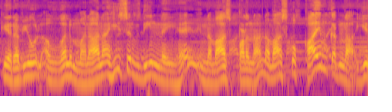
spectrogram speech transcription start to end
کہ ربیع الاول منانا ہی صرف دین نہیں ہے، نماز پڑھنا، نماز کو قائم کرنا، یہ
